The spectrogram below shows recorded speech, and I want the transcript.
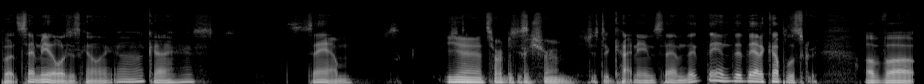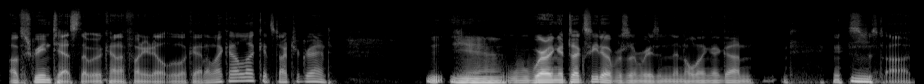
but Sam Neill was just kind of like, oh, okay, it's Sam, Yeah, it's hard to Just- picture him. just a guy named Sam. They they, they had a couple of of uh, of screen tests that were kind of funny to look at. I'm like, oh look, it's Dr. Grant Yeah, wearing a tuxedo for some reason and holding a gun. it's Hmm. just odd.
